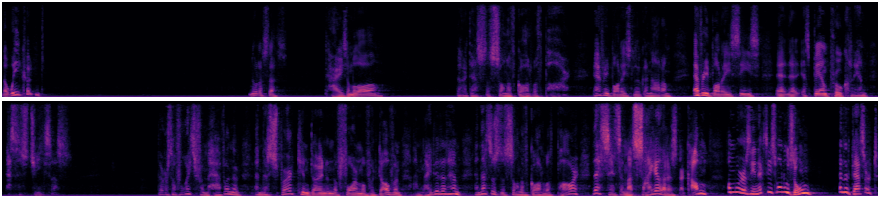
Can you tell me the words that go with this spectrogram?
That we couldn't. Notice this. Carries him along. Look at this, the Son of God with power. Everybody's looking at him. Everybody sees uh, it's being proclaimed. This is Jesus. There was a voice from heaven, and the Spirit came down in the form of a dove and, and lighted at him. And this is the Son of God with power. This is the Messiah that is to come. And where is he next? He's on his own in the desert.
